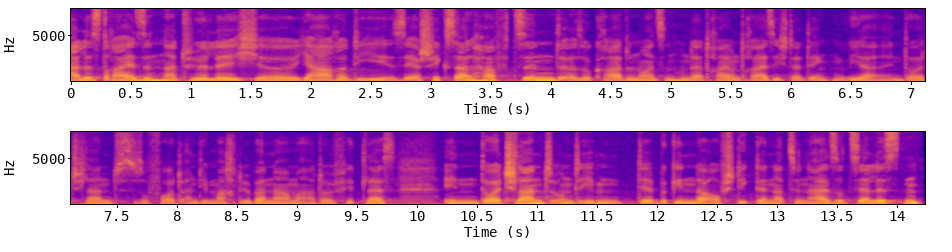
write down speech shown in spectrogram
Alles drei sind natürlich äh, Jahre, die sehr schicksalhaft sind. Also gerade 1933, da denken wir in Deutschland sofort an die Machtübernahme Adolf Hitlers in Deutschland und eben der beginnende Aufstieg der Nationalsozialisten.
